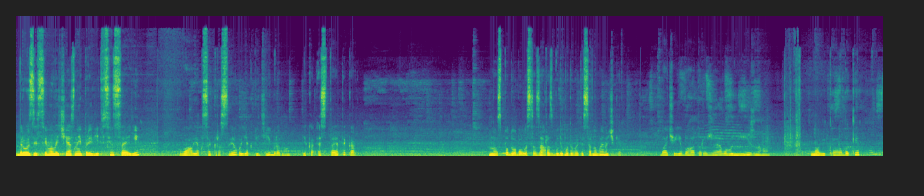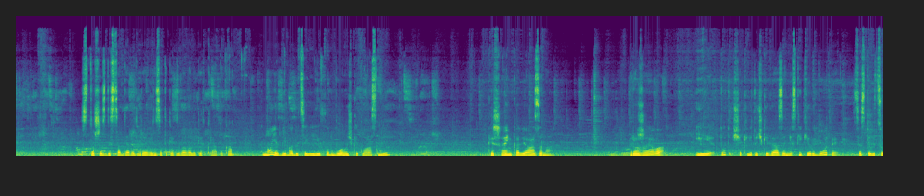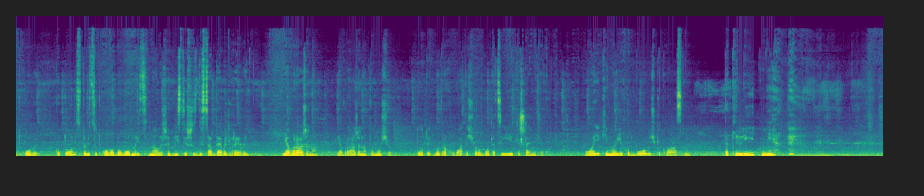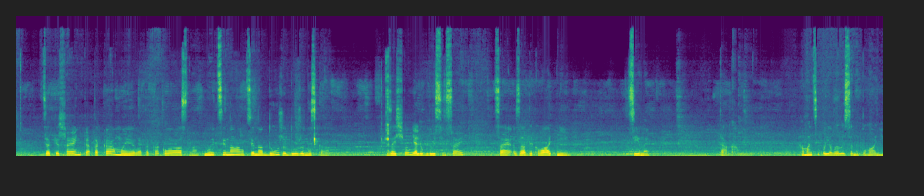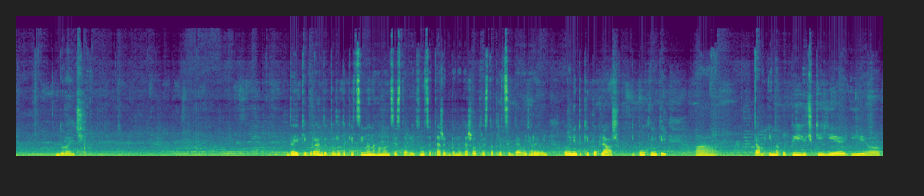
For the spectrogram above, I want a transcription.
Друзі, всім величезний привіт в сінсеї. Вау, як все красиво, як підібрано, яка естетика. Ну, сподобалося. Зараз будемо дивитися новиночки. Бачу, є багато рожевого, ніжного. Нові крабики. 169 гривень за таких два великих крабика. Ну, я бігла до цієї футболочки класної. Кишенька в'язана рожева. І тут ще квіточки в'язані. Скільки роботи, це 100% котон, 100% бавовна і ціна лише 269 гривень. Я вражена. Я вражена, тому що тут, якби врахувати, що робота цієї кишеньки. Ой, які милі футболочки класні. Такі літні. Ця кишенька така мила, така класна. Ну і ціна, ціна дуже-дуже низька. За що я люблю сінсей? Це за адекватні ціни. Так. Гаманці появилися непогані, до речі. Деякі бренди теж такі ціни на гаманці ставлять. Ну це теж якби не дешево 339 гривень. Але він такий пухляж і пухленький. А, там і на копіючки є, і е,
